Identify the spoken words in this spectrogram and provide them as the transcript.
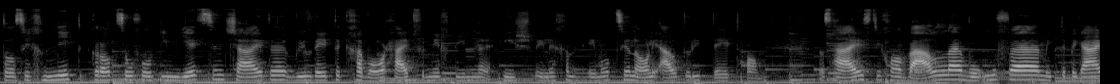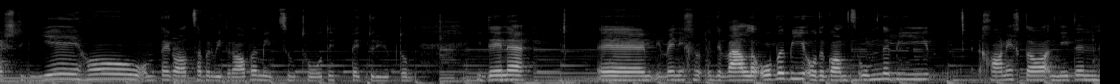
dass ich nicht gerade sofort im Jetzt entscheide, weil dort keine Wahrheit für mich drin ist, weil ich eine emotionale Autorität habe. Das heißt, ich habe Wellen, die rauf mit der Begeisterung «Jeho!» und dann geht es aber wieder runter mit «Zu Tode betrübt». Und in denen, äh, wenn ich in der Welle oben bin oder ganz unten bin, kann ich da nicht eine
